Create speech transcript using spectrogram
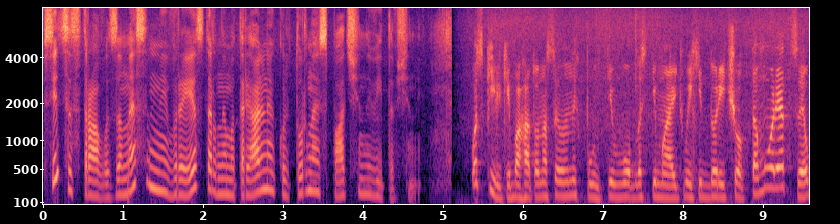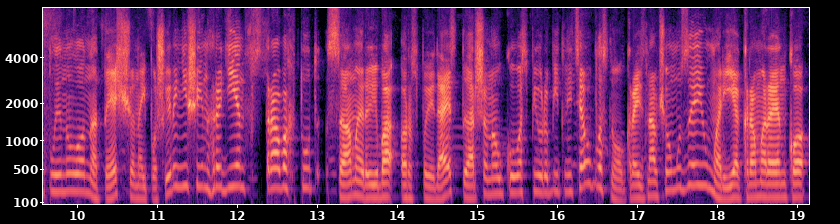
Всі ці страви занесені в реєстр нематеріальної культурної спадщини Вітовщини. Оскільки багато населених пунктів в області мають вихід до річок та моря, це вплинуло на те, що найпоширеніший інгредієнт в стравах тут саме риба, розповідає старша наукова співробітниця обласного краєзнавчого музею Марія Крамаренко.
